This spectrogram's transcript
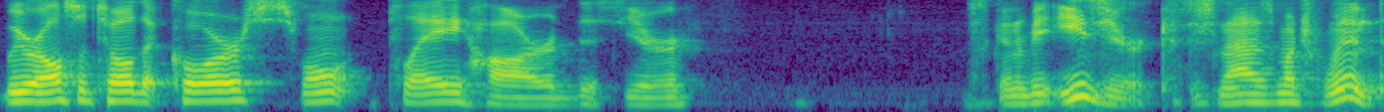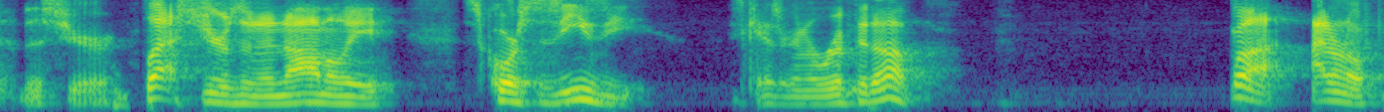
We were also told that course won't play hard this year. It's going to be easier because there's not as much wind this year. Last year's an anomaly. This course is easy. These guys are going to rip it up. Well, I don't know if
